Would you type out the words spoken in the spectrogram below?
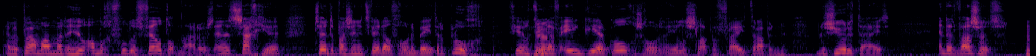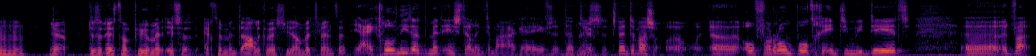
En we kwamen al met een heel ander gevoel het veld op naar rust. En dat zag je. Twente was in de tweede helft gewoon een betere ploeg. Fiorentina Ja. heeft één keer op goal geschoten. Een hele slappe vrije trap in de blessuretijd. En dat was het. Mhm. Ja. Dus dat is dan puur met, is dat echt een mentale kwestie dan bij Twente? Ja, ik geloof niet dat het met instelling te maken heeft. Dat Nee. is, Twente was eh, eh, overrompeld, geïntimideerd. Eh, het wa-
